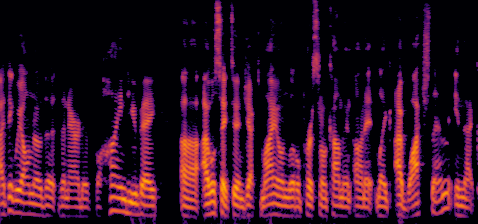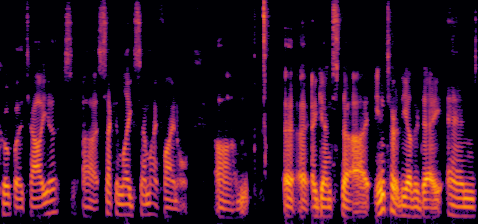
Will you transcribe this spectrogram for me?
I think we all know the the narrative behind Juve. Uh, I will say to inject my own little personal comment on it. Like I watched them in that Coppa Italia uh, second leg semifinal um, uh, against uh, Inter the other day, and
